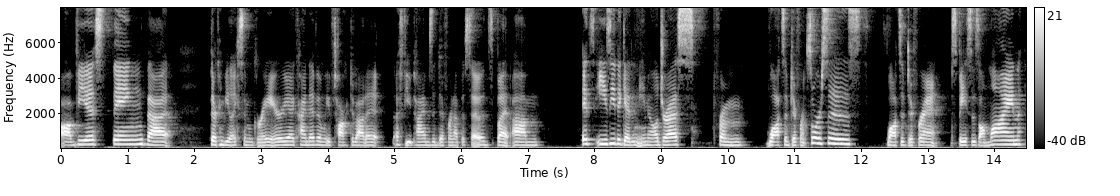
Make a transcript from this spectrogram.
obvious thing that there can be like some gray area kind of, and we've talked about it a few times in different episodes, but um, it's easy to get an email address from lots of different sources, lots of different spaces online.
